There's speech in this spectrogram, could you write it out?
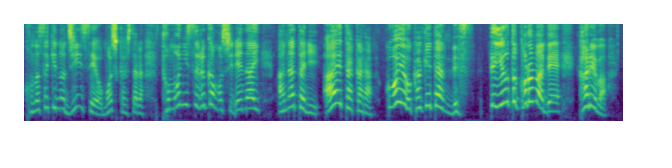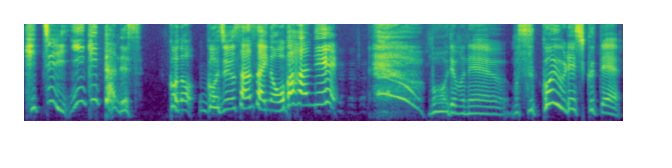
この先の人生をもしかしたら共にするかもしれない。あなたに会えたから声をかけたんです。っていうところまで彼はきっちり言い切ったんです。この53歳のおばはんに。もうでもねもうすっごい嬉しくて。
